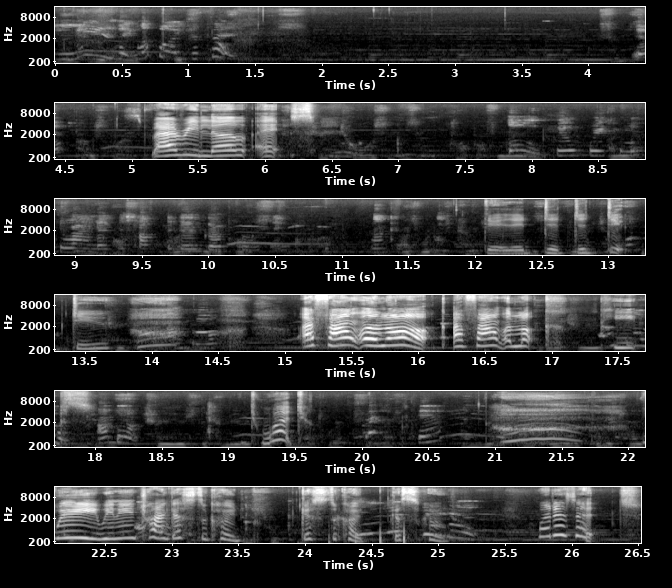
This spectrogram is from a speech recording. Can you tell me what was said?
amazing. Look what I said. Yeah. post-war, Very low. It's horses and drop-off Oh, feel free to look around. I just have to go grab something. Okay. as well as coach do do do do do. I found a lock. I found a lock. Peeps. What? Wait, we need to try and guess the code. Guess the code. Guess the code. What is it?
